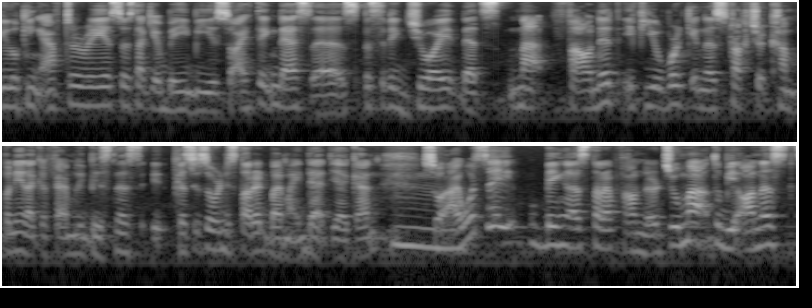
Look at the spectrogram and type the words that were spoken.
you looking after it, so it's like your baby. So I think that's a specific joy that's not founded. If you work in a structured company like a family business because it's already started by my dad ya kan. So I would say being a startup founder. Cuma to be honest,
